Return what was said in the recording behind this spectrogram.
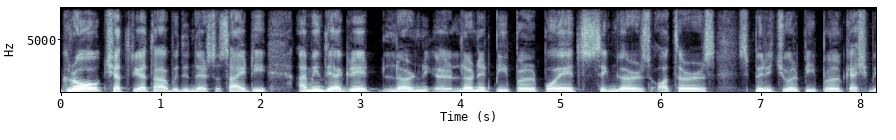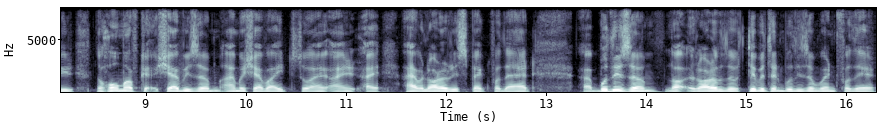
grow Kshatriyata within their society. I mean, they are great learn, uh, learned people, poets, singers, authors, spiritual people. Kashmir, the home of Shaivism. I'm a Shaivite, so I, I, I have a lot of respect for that. Uh, Buddhism, a lot of the Tibetan Buddhism went for there.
